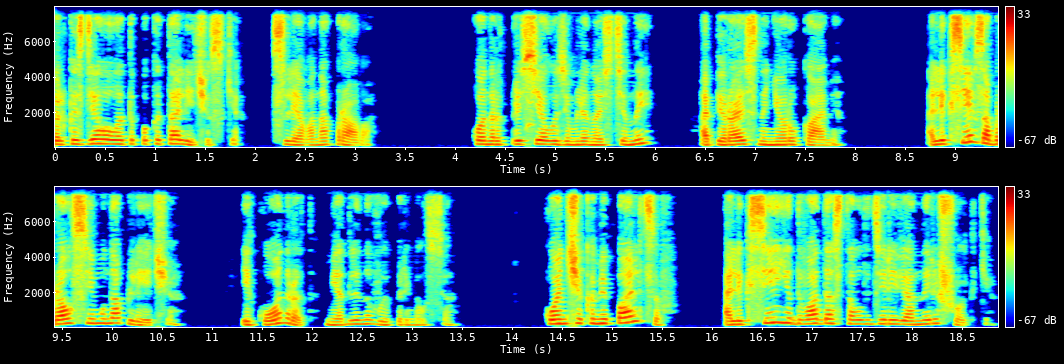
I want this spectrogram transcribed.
только сделал это по-католически, слева направо. Конрад присел у земляной стены, опираясь на нее руками. Алексей взобрался ему на плечи, и Конрад медленно выпрямился. Кончиками пальцев Алексей едва достал до деревянной решетки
